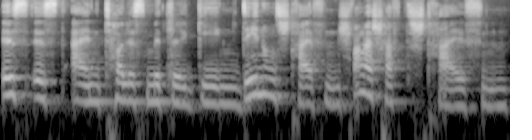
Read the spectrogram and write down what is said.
Es ist ein tolles Mittel gegen Dehnungsstreifen, Schwangerschaftsstreifen.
